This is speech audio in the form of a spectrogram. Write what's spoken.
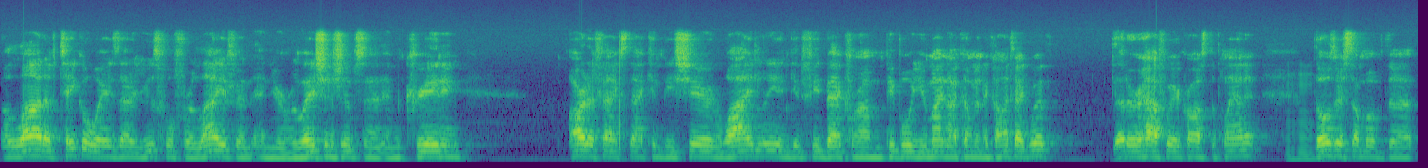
a lot of takeaways that are useful for life and, and your relationships and, and creating artifacts that can be shared widely and get feedback from people you might not come into contact with that are halfway across the planet. Mm-hmm. Those are some of the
